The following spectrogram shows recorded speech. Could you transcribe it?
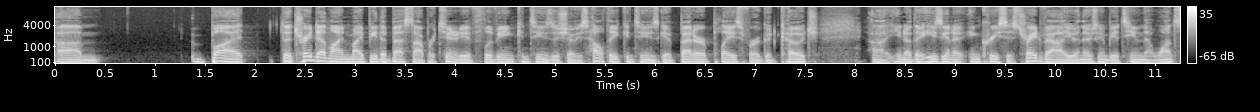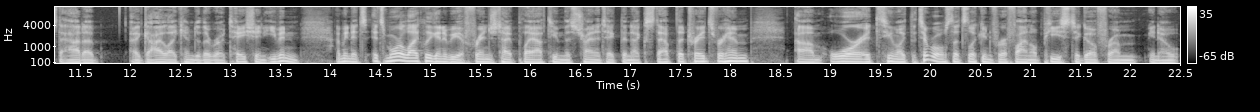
Um, but the trade deadline might be the best opportunity if LaVine continues to show he's healthy, continues to get better, plays for a good coach. Uh, you know that he's going to increase his trade value, and there's going to be a team that wants to add a a guy like him to the rotation. Even, I mean, it's it's more likely going to be a fringe type playoff team that's trying to take the next step that trades for him, um, or a team like the Timberwolves that's looking for a final piece to go from you know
